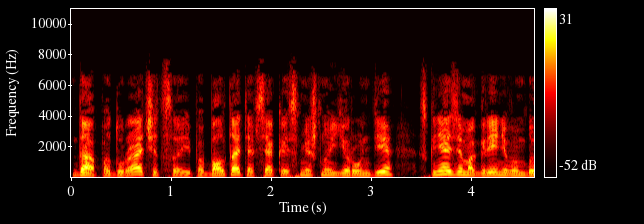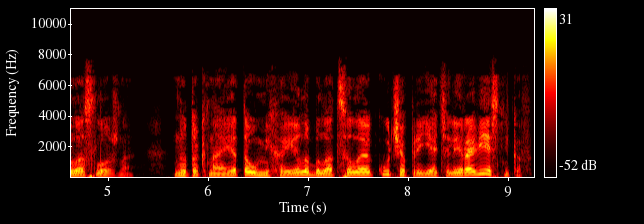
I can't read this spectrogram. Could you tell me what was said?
Да, подурачиться и поболтать о всякой смешной ерунде с князем Огреневым было сложно. Ну так на это у Михаила была целая куча приятелей-ровесников,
